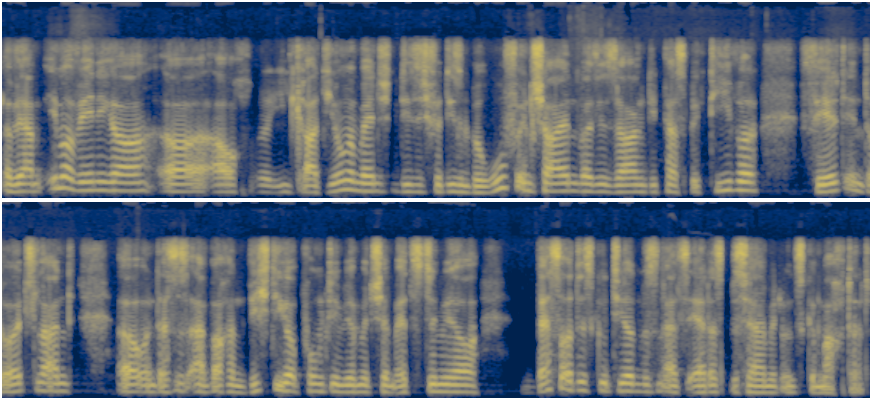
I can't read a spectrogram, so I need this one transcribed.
Wir haben immer weniger äh, auch gerade junge Menschen, die sich für diesen Beruf entscheiden, weil sie sagen, die Perspektive fehlt in Deutschland. Und das ist einfach ein wichtiger Punkt, den wir mit Cem Özdemir besser diskutieren müssen, als er das bisher mit uns gemacht hat.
